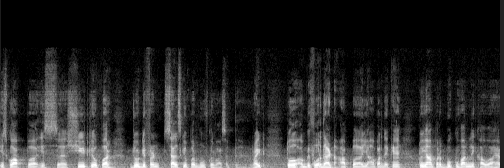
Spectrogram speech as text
इसको आप इस शीट के ऊपर, जो डिफरेंट सेल्स के ऊपर मूव करवा सकते हैं राइट तो बिफोर दैट आप यहाँ पर देखें तो यहाँ पर बुक वन लिखा हुआ है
